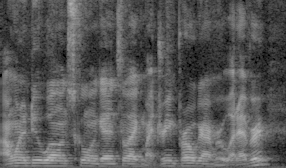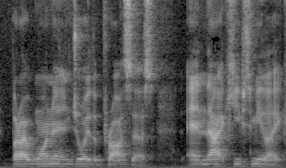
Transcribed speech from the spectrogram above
I want to do well in school and get into like my dream program or whatever, but I want to enjoy the process, and that keeps me like,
